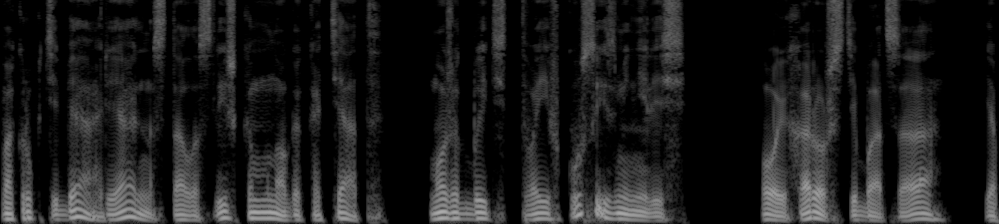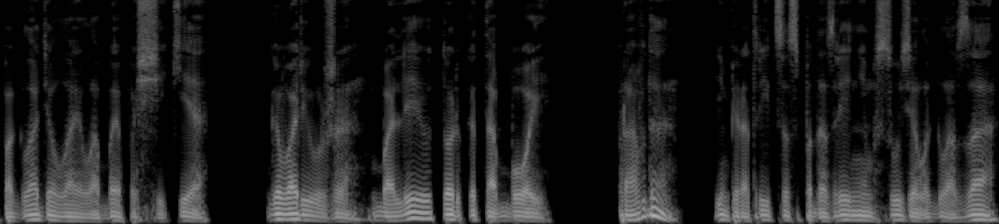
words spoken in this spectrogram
Вокруг тебя реально стало слишком много котят. Может быть, твои вкусы изменились? Ой, хорош стебаться, а? Я погладил Лайла Б по щеке. Говорю же, болею только тобой. «Правда?» Императрица с подозрением сузила глаза,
